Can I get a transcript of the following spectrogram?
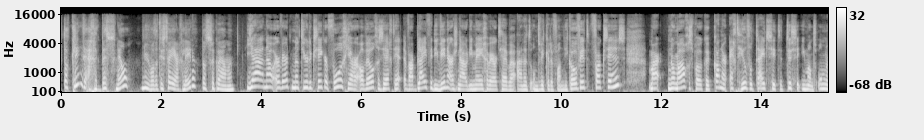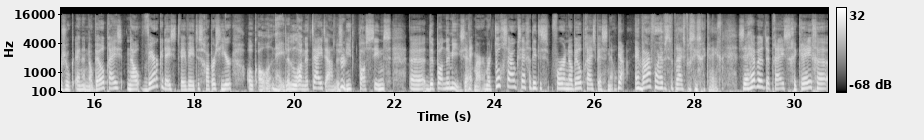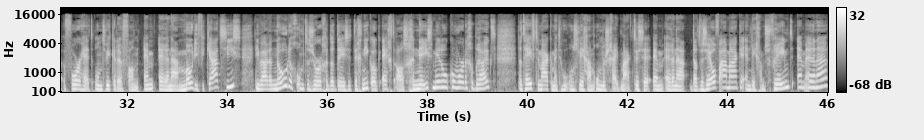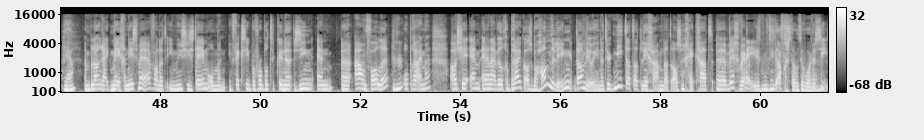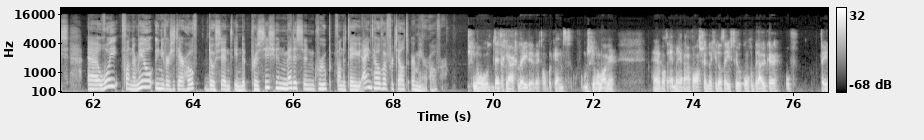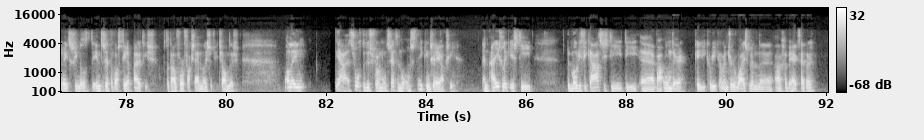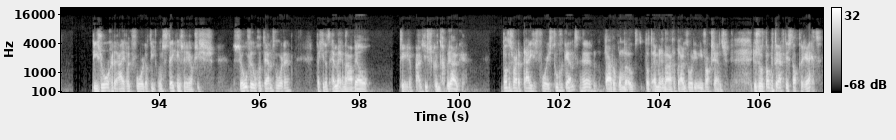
Dat klinkt eigenlijk best snel nu, want het is twee jaar geleden dat ze kwamen. Ja, nou, er werd natuurlijk zeker vorig jaar al wel gezegd... Waar blijven die winnaars nou die meegewerkt hebben... aan het ontwikkelen van die COVID-vaccins? Maar normaal gesproken kan er echt heel veel tijd zitten... tussen iemands onderzoek en een Nobelprijs. Nou werken deze twee wetenschappers hier ook al een hele lange tijd aan. Dus niet pas sinds eh, de pandemie, zeg maar. Maar toch zou ik zeggen, dit is voor een Nobelprijs best snel. Ja, en waarvoor hebben ze de prijs precies gekregen? Ze hebben de prijs gekregen voor het ontwikkelen van mRNA-modificaties. Die waren nodig om te zorgen dat deze techniek ook echt als geneesmiddel kon worden gebruikt. Dat heeft te maken met hoe ons lichaam onderscheid maakt tussen mRNA dat we zelf aanmaken en lichaamsvreemd mRNA. Ja. Een belangrijk mechanisme hè, van het immuunsysteem om een infectie bijvoorbeeld te kunnen zien en eh, aanvallen, opruimen. Als je mRNA wil gebruiken als behandeling, dan wil je natuurlijk niet dat dat lichaam dat als een gek gaat eh, wegwerken. Nee, dit moet niet afgestoten worden. Precies. Eh, Roy van der Meel, universitair hoofddocent in de Precision Medicine Group van de TU Eindhoven, vertelt er meer over. misschien al 30 jaar geleden werd al bekend, of misschien wel langer, hè, wat mRNA was en dat je dat eventueel kon gebruiken, of theoretisch gezien dat het in te zetten was therapeutisch. Of dat nou voor een vaccin is of iets anders. Alleen, ja, het zorgde dus voor een ontzettende ontstekingsreactie. En eigenlijk is die, de modificaties die, die eh, waaronder Katie Carico en Drew Weissman eh, aan gewerkt hebben, die zorgen er eigenlijk voor dat die ontstekingsreacties zoveel gedempt worden, dat je dat mRNA wel therapeutisch kunt gebruiken. Dat is waar de prijs voor is toegekend. Hè. Daardoor konden ook dat mRNA gebruikt worden in die vaccins. Dus wat dat betreft is dat terecht.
